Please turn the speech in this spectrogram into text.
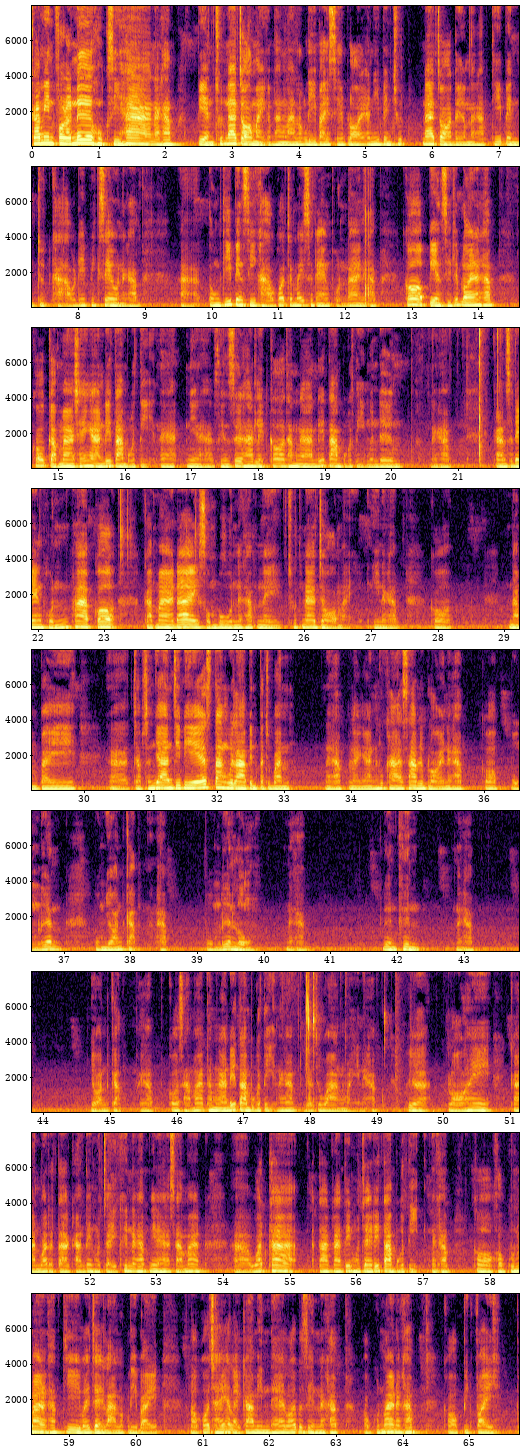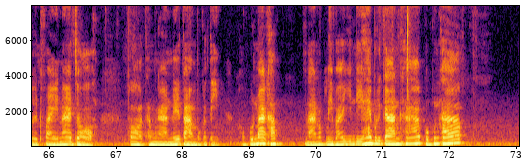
Garmin Forerunner 645 นะครับ เปลี่ยนชุดหน้าจอใหม่กับทางร้านล็อกดีไบเรียบร้อยอันนี้เป็นชุดหน้าจอเดิมนะครับ ที่เป็นจุดขาวเดพิกเซลนะครับตรงที่เป็นสีขาวก็จะไม่แสดงผลได้นะครับ ก็เปลี่ยนสีเรียบร้อยนะครับ ก็กลับมาใช้งานได้ตามปกตินะฮะนี่นะฮะเซนเซอร์ฮาร์ดเรทก็ทำงานได้ตามปกติเหมือนเดิมนะครับ การแสดงผลภาพก็กลับมาได้สมบูรณ์นะครับในชุดหน้าจอใหม่นี้นะครับ ก็ นำไปจับสัญญาณ GPS ตั้งเวลาเป็นปัจจุบันนะครับ รายงานลูกค้าทราบเรียบร้อยนะครับ ก็ปุ่มเลื่อนปุ่มย้อนกลับนะครับ ปุ่มเลื่อนลงนะครับ เลื่อนขึ้นนะครับ ย้อนกลับนะครับ ก็สามารถทำงานได้ตามปกตินะครับ เดี๋ยวจะวางใหม่นะครับ เพื่อรอให้การวัดอัตราการเต้นหัวใจขึ้นนะครับนี่นะฮะสามารถาวัดค่าอัตราการเต้นหัวใจได้ตามปกตินะครับ ก็ขอบคุณมากนะครับที่ไว้ใจร้านล็อกรีไบเราก็ใช้อะไหล่การมินแท้ร้อยเปอร์เซ็นต์นะครับ ขอบคุณมากนะครับ ก็ปิดไฟเปิดไฟหน้าจอ ก็ทำงานได้ตามปกติ ขอบคุณมากครับร้านล็อกรีไบยินดีให้บริการครับขอบคุณครับ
